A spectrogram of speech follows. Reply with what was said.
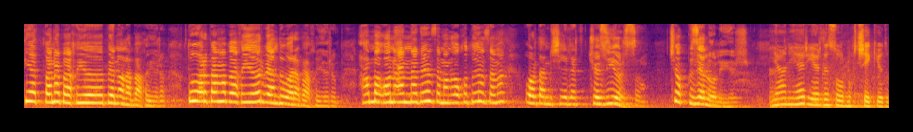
Kağıt bana bakıyor, ben ona bakıyorum. Duvar bana bakıyor, ben duvara bakıyorum. Ama onu anladığın zaman, okuduğun zaman oradan bir şeyler çözüyorsun. Çok güzel oluyor. Yani her yerde zorluk çekiyordum.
